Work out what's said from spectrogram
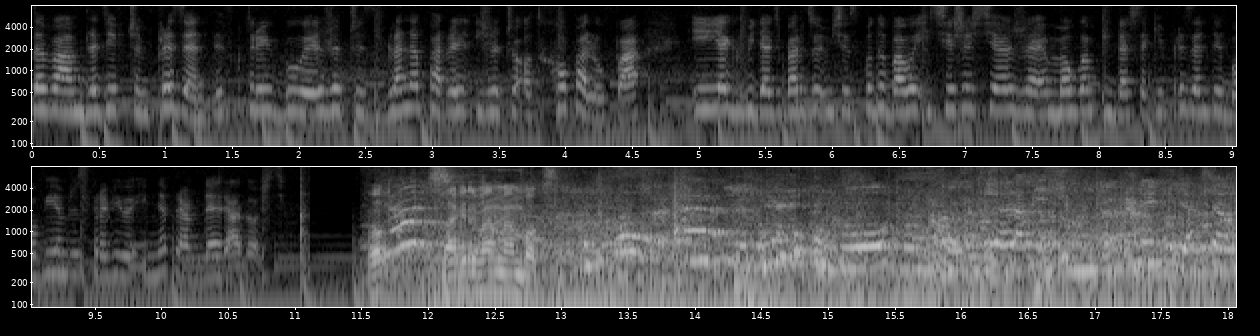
Rozdawałam dla dziewczyn prezenty, w których były rzeczy z Blana Parel i rzeczy od Hopa Lupa. I jak widać bardzo im się spodobały i cieszę się, że mogłam im dać takie prezenty, bo wiem, że sprawiły im naprawdę radość. Bo nagrywamy unboxing. Ja chciałam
